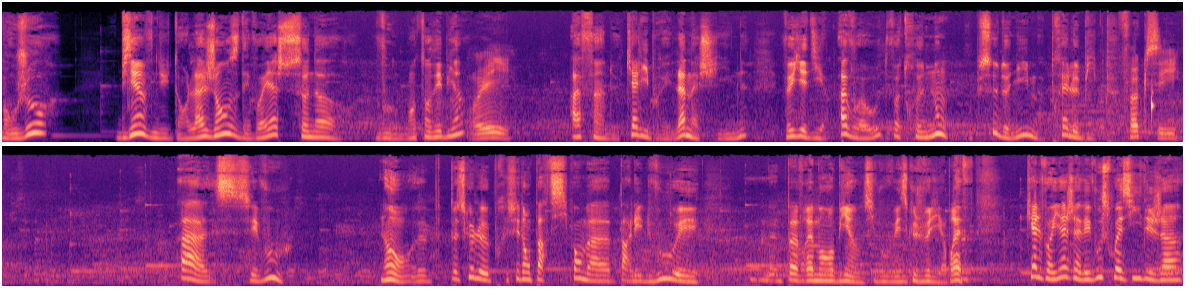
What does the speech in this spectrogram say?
Bonjour, bienvenue dans l'agence des voyages sonores. Vous m'entendez bien? Oui. Afin de calibrer la machine, veuillez dire à voix haute votre nom ou pseudonyme après le bip. Foxy. Ah, c'est vous Non, euh, parce que le précédent participant m'a parlé de vous et euh, pas vraiment bien, si vous voyez ce que je veux dire. Bref, quel voyage avez-vous choisi déjà?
